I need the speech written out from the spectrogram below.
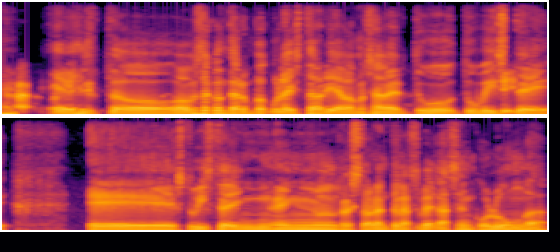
Esto, vamos a contar un poco la historia. Vamos a ver, tú tuviste, eh, estuviste en, en el restaurante Las Vegas en Colunga,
